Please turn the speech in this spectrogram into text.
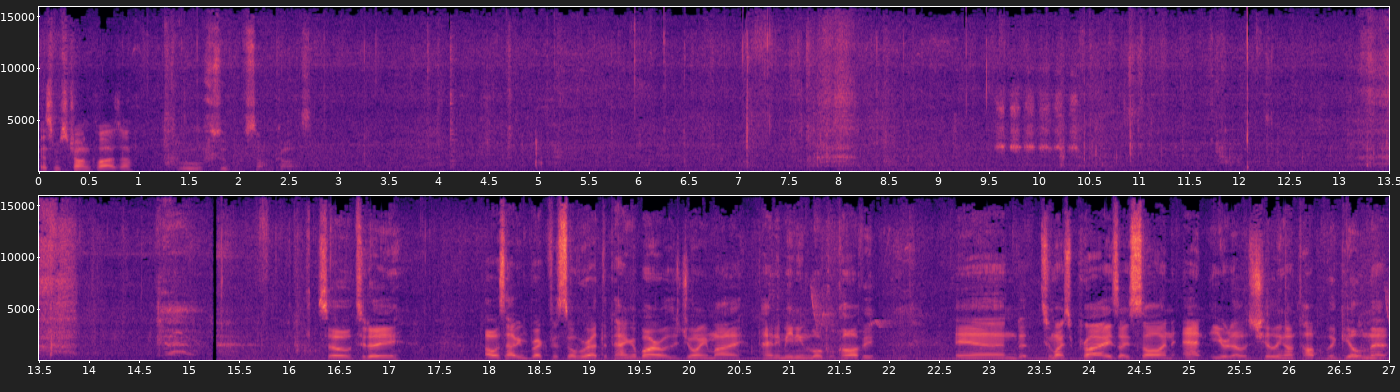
Got some strong claws, huh? Ooh, super strong claws. So today, I was having breakfast over at the Panga Bar. I was enjoying my Panamanian local coffee. And to my surprise, I saw an anteater that was chilling on top of the gill net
